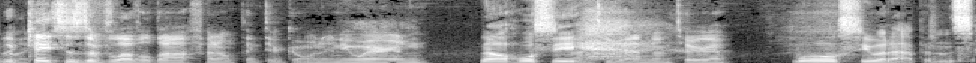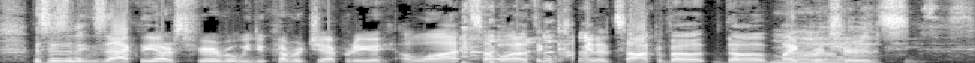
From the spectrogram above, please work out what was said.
the cases have leveled off. I don't think they're going anywhere, and No, we'll see. too bad in Ontario. We'll see what happens. This isn't exactly our sphere, but we do cover Jeopardy a lot, so I want to kind of talk about the Mike Oh, Richards Jesus.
